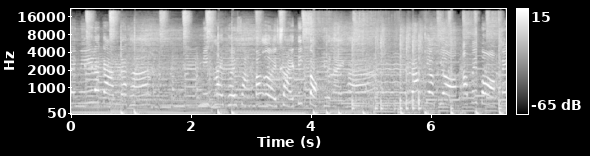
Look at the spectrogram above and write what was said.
ลงนี้ละกันนะคะ มีใครเคยฟังบ้างเอ่ย สายติ๊กตอกอยู่ไหนคะ รักหยอกหยอกเอาไปบอกแ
